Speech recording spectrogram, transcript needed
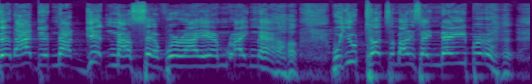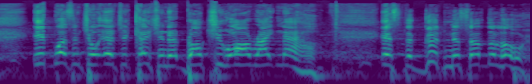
that I did not get myself where I am right now. Will you touch somebody and say, neighbor, it wasn't your education that brought you all right now, it's the goodness of the Lord.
